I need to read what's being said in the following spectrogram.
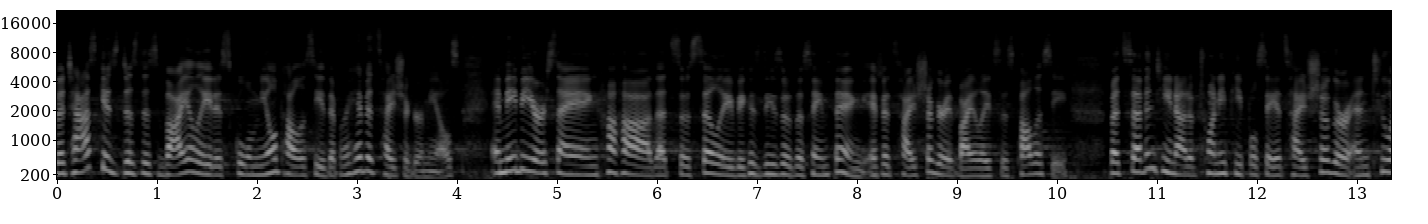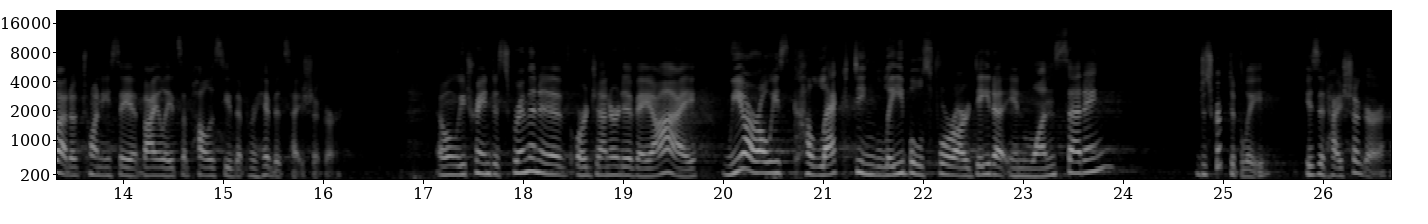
The task is, does this violate a school meal policy that prohibits high sugar meals? And maybe you're saying, haha, that's so silly because these are the same thing. If it's high sugar, it violates this policy. But 17 out of 20 people say it's high sugar, and 2 out of 20 say it violates a policy that prohibits high sugar. And when we train discriminative or generative AI, we are always collecting labels for our data in one setting, descriptively. Is it high sugar?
